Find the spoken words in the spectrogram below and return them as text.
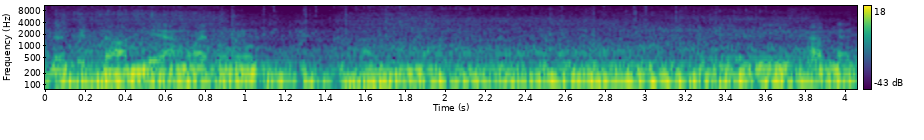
เดี๋ยวไปจอดเรียงไว้ตรงนู้นมีคันหนึ่ง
